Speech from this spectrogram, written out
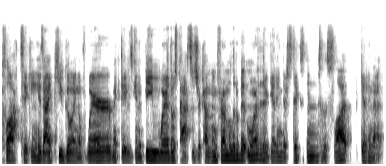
clock ticking, his IQ going of where McDavid's going to be, where those passes are coming from a little bit more. They're getting their sticks into the slot, getting that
